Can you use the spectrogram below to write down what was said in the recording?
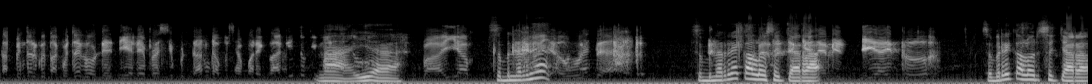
Tapi ntar gua takutnya kalau dia, dia depresi beneran nggak bisa balik lagi tuh gimana Nah tuh? iya, bahaya. Sebenarnya ya sebenarnya kalau secara dia itu. Sebenarnya kalau secara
